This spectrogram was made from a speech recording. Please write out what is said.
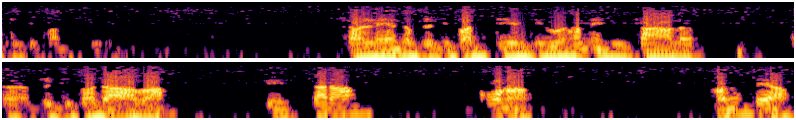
ප්‍රතිපත්තිය සල්ලේක ප්‍රතිපත්තිය කියවහම මේ විශාල ප්‍රතිපදාව එක්තරා කොනක් අන්තයක්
